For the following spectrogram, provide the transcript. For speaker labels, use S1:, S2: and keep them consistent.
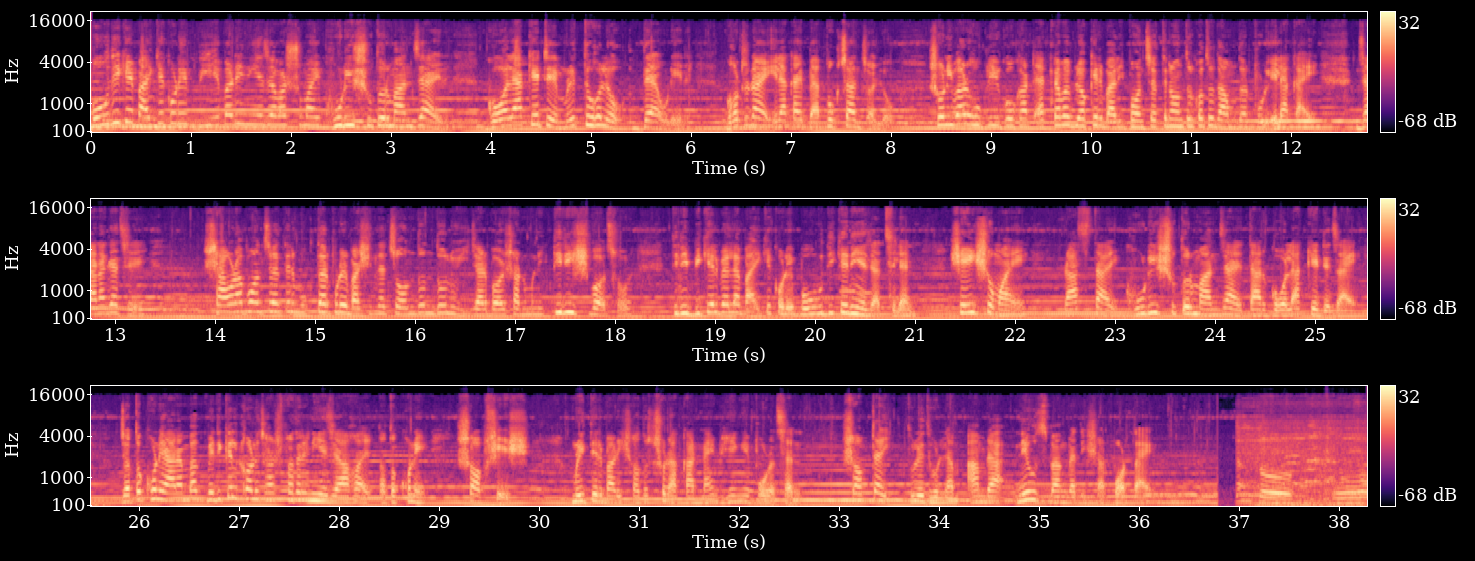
S1: বৌদিকে বাইকে করে বিয়ে বাড়ি নিয়ে যাওয়ার সময় ঘুড়ির সুতোর মাঞ্জায়ের গলা কেটে মৃত্যু হলো দেওরের। ঘটনায় এলাকায় ব্যাপক চাঞ্চল্য। শনিবার হুগলির গোঘাট এক নম্বর ব্লকের বালি পঞ্চায়েতের অন্তর্গত দামোদরপুর এলাকায়। জানা গেছে শাওড়া পঞ্চায়েতের মুক্তারপুরের বাসিন্দা চন্দন দলুই যার বয়স আনুমানিক তিরিশ বছর তিনি বিকেলবেলা বাইকে করে বৌদিকে নিয়ে যাচ্ছিলেন। সেই সময় রাস্তায় ঘুড়ির সুতোর মাঞ্জায় তার গলা কেটে যায়। যতক্ষণে আরামবাগ মেডিকেল কলেজ হাসপাতালে নিয়ে যাওয়া হয় ততক্ষণে সব শেষ। মৃতের বাড়ির সদস্যরা কান্নায় ভেঙে পড়েছেন। সবটাই তুলে ধরলাম আমরা নিউজ বাংলাদেশের পর্দায়।
S2: তো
